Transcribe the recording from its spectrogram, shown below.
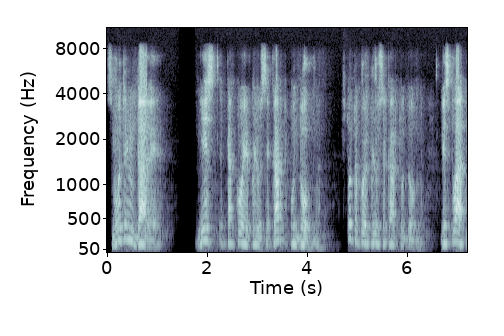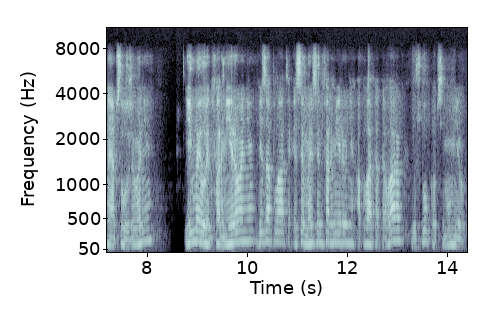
Смотрим далее. Есть такое плюсы карт удобно. Что такое плюсы карт удобно? Бесплатное обслуживание, email информирование без оплаты, смс информирование, оплата товаров и услуг по всему миру.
